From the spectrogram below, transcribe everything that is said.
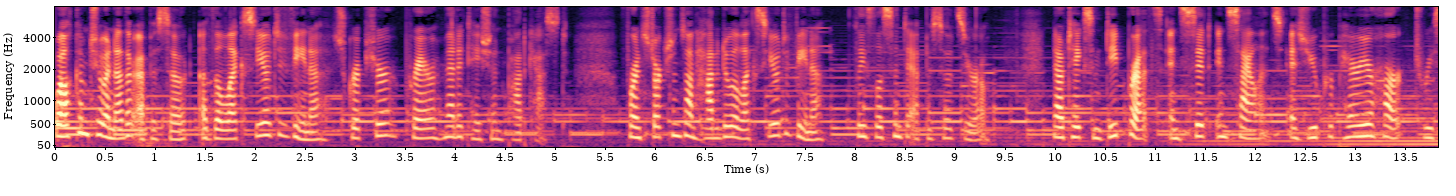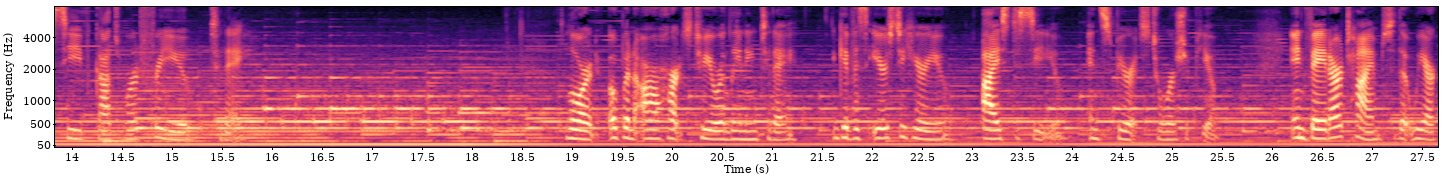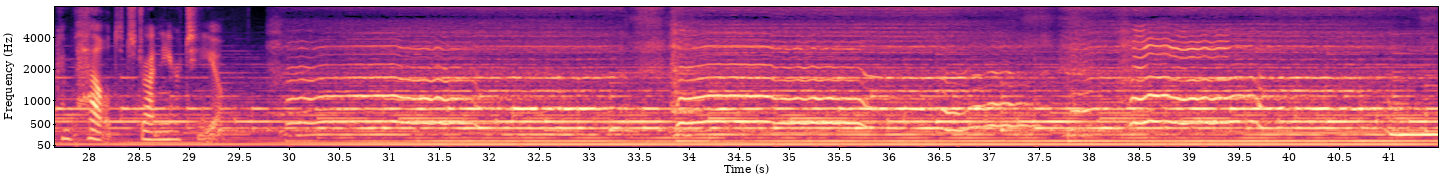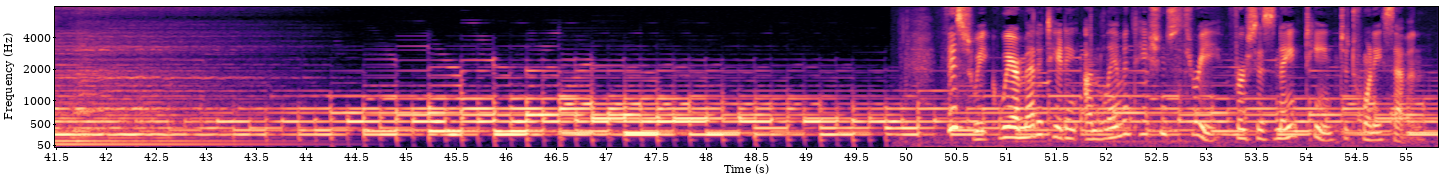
Welcome to another episode of the Lectio Divina Scripture Prayer Meditation Podcast. For instructions on how to do a Lectio Divina, please listen to episode zero. Now take some deep breaths and sit in silence as you prepare your heart to receive God's word for you today. Lord, open our hearts to your leaning today give us ears to hear you, eyes to see you, and spirits to worship you. Invade our time so that we are compelled to draw near to you. This week we are meditating on Lamentations 3, verses 19 to 27.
